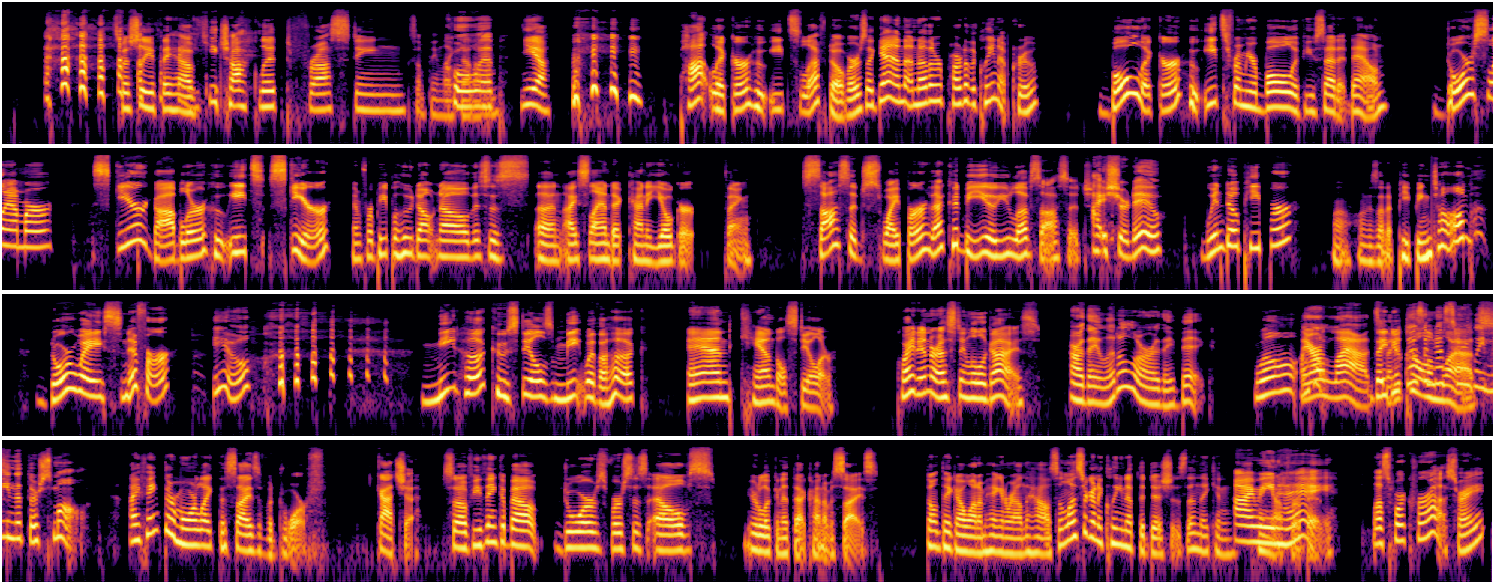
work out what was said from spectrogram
Especially if they have chocolate, frosting, something like Cool that. Whip. Yeah. Pot licker, who eats leftovers. Again, another part of the cleanup crew. Bowl licker, who eats from your bowl if you set it down. Door slammer, skyr gobbler, who eats skyr. And for people who don't know, this is an Icelandic kind of yogurt thing. Sausage swiper, that could be you. You love sausage. I sure do. Window peeper. Oh, what is that? A peeping tom? Doorway sniffer. Ew. Meat hook, who steals meat with a hook. And candle stealer. Quite interesting little guys. Are they little or are they big? Well, They are lads. they do it call doesn't them necessarily lads. mean that they're small. I think they're more like the size of a dwarf. Gotcha. So if you think about dwarves versus elves, you're looking at that kind of a size. Don't think I want them hanging around the house unless they're going to clean up the dishes. Then they can. I mean, out for a bit. hey, less work for us, right?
